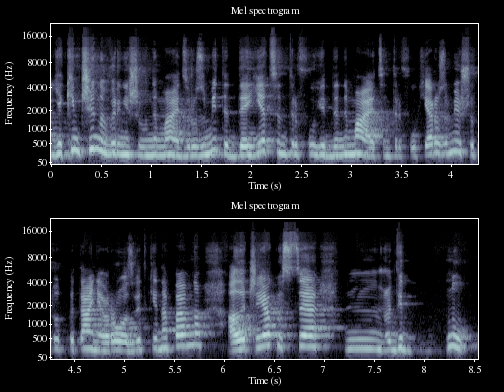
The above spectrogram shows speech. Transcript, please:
яким чином вірніше вони мають зрозуміти, де є центрифуги, де немає центрифуг. Я розумію, що тут питання розвідки, напевно, але чи якось це від ну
